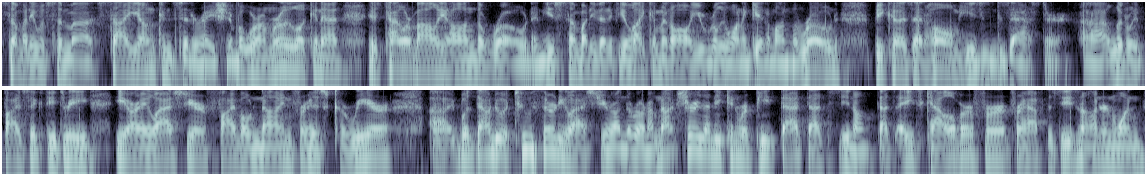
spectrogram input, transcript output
somebody with some uh, Cy Young consideration. But where I'm really looking at is Tyler Mahle on the road, and he's somebody that if you like him at all, you really want to get him on the road because at home he's a disaster. Uh, literally 5.63 ERA last year, 5.09 for his career. Uh, it was down to a 2.30 last year on the road. I'm not sure that he can repeat that. That's you know that's ace caliber for for half the season. 101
